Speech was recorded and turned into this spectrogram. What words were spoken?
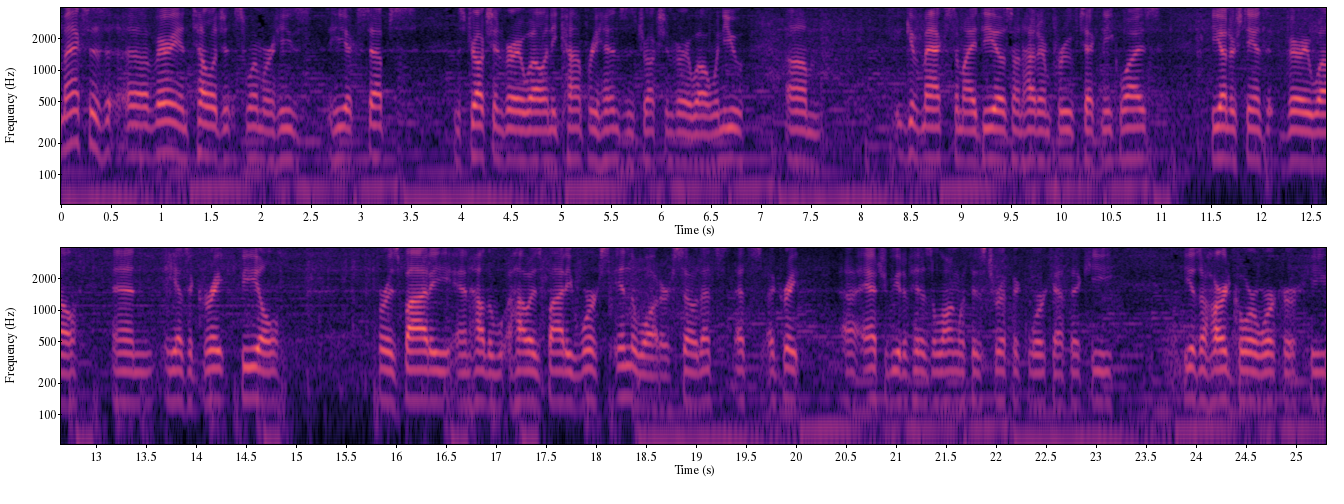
Max is a very intelligent swimmer. He's he accepts instruction very well and he comprehends instruction very well. When you um, give Max some ideas on how to improve technique-wise, he understands it very well, and he has a great feel for his body and how the how his body works in the water. So that's that's a great uh, attribute of his, along with his terrific work ethic. He he is a hardcore worker. He,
